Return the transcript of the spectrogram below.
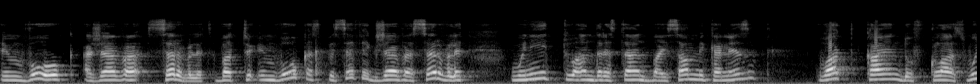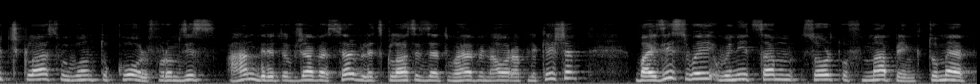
invoke a java servlet but to invoke a specific java servlet we need to understand by some mechanism what kind of class, which class we want to call from this hundred of Java servlet classes that we have in our application. By this way, we need some sort of mapping to map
